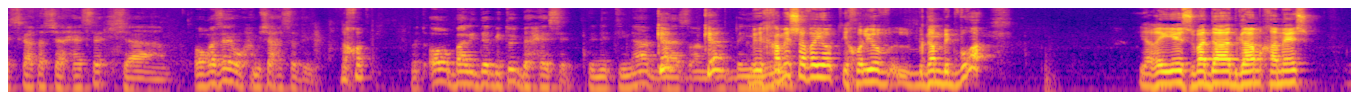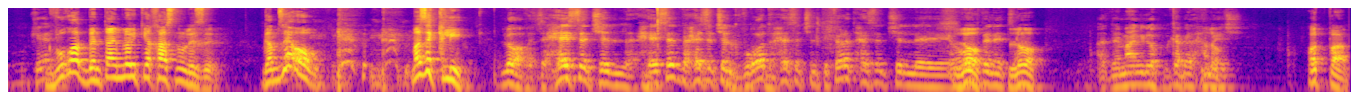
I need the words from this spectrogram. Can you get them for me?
הזכרת שהחסד, שהאור הזה הוא חמישה חסדים. נכון. זאת אומרת, אור בא לידי ביטוי בחסד, בנתינה, כן, בהזרמה, כן, בימין. בחמש הוויות, יכול להיות גם בגבורה. הרי יש בדעת גם חמש כן. גבורות, בינתיים לא התייחסנו לזה. גם זה אור. מה זה כלי? לא, אבל זה חסד של חסד וחסד של גבורות וחסד של תפארת, חסד של אה, לא, אור ונצח. לא. אז למה אני לא מקבל חמש? עוד פעם,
